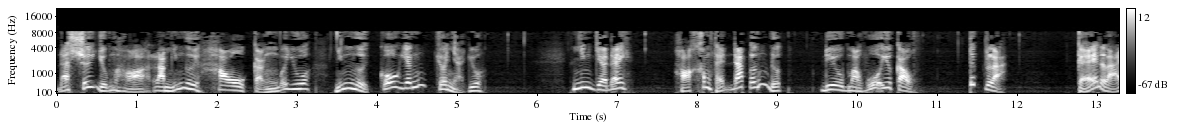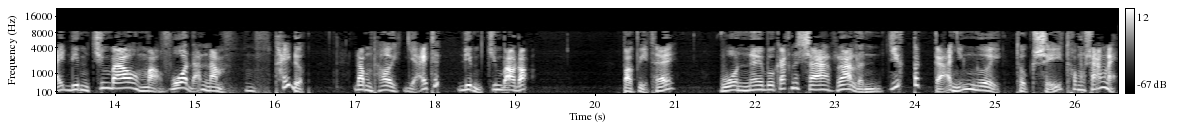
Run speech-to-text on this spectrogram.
đã sử dụng họ làm những người hầu cận với vua, những người cố vấn cho nhà vua. Nhưng giờ đây, họ không thể đáp ứng được điều mà vua yêu cầu, tức là kể lại điềm chim bao mà vua đã nằm thấy được, đồng thời giải thích điềm chim bao đó. Và vì thế, vua Nebuchadnezzar ra lệnh giết tất cả những người thực sĩ thông sáng này.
